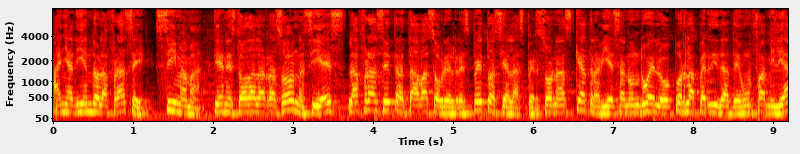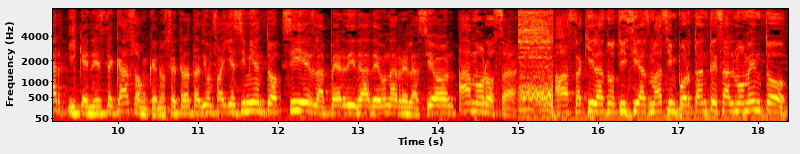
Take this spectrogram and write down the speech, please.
añadiendo la frase, sí mamá, tienes toda la razón, así es. La frase trataba sobre el respeto hacia las personas que atraviesan un duelo por la pérdida de un familiar y que en este caso, aunque no se trata de un fallecimiento, sí es la pérdida de una relación amorosa. Hasta aquí las noticias más importantes al momento.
